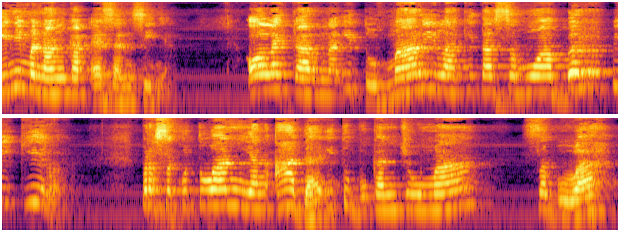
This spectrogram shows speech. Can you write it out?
Ini menangkap esensinya. Oleh karena itu, marilah kita semua berpikir. Persekutuan yang ada itu bukan cuma sebuah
